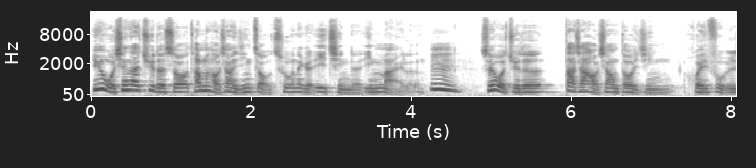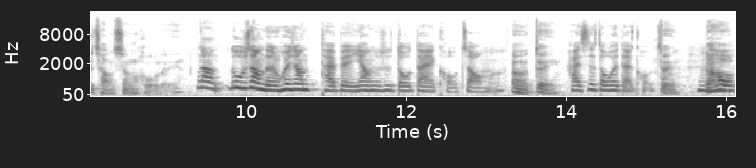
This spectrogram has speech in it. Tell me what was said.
因为我现在去的时候，他们好像已经走出那个疫情的阴霾了，嗯，所以我觉得大家好像都已经。恢复日常生活了耶。那路上的人会像台北一样，就是都戴口罩吗？嗯，对，还是都会戴口罩。对，然后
